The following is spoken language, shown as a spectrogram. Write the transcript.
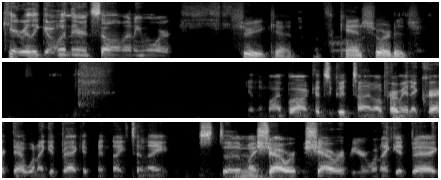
Can't really go in there and sell them anymore. Sure you can. It's a can shortage. Yeah, the Maibock. That's a good time. I'll probably gonna crack that when I get back at midnight tonight. Just uh, my shower shower beer when I get back.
